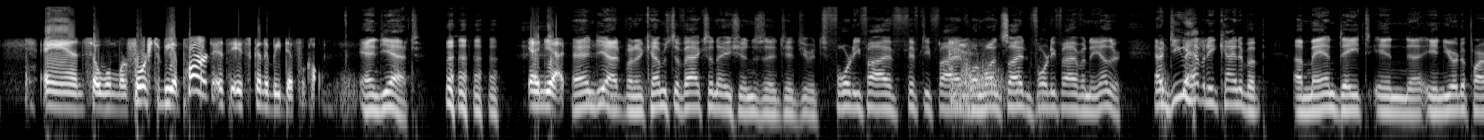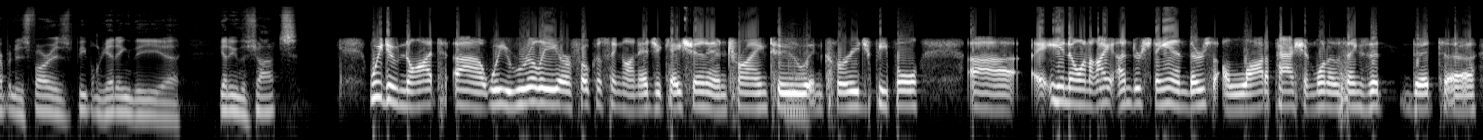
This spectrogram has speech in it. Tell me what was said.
And so when we're forced to be apart, it's it's going to be difficult. And yet. And yet. And yet, when it comes to vaccinations, it's 45, 55 on one side and 45 on the other. Now, do you yes. have any kind of a, a mandate in uh, in your department as far as people getting the uh, getting the shots? We do not. Uh, we really are focusing on education and trying to encourage people. Uh, you know, and I understand there's a lot of passion. One of the things that that uh,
